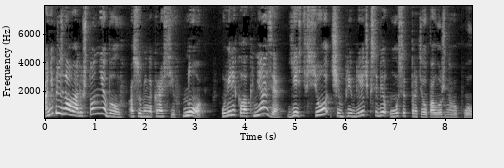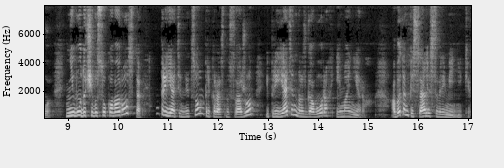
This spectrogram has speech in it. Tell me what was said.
Они признавали, что он не был особенно красив, но у великого князя есть все, чем привлечь к себе особь противоположного пола. Не будучи высокого роста, он приятен лицом, прекрасно сложен и приятен в разговорах и манерах. Об этом писали современники.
